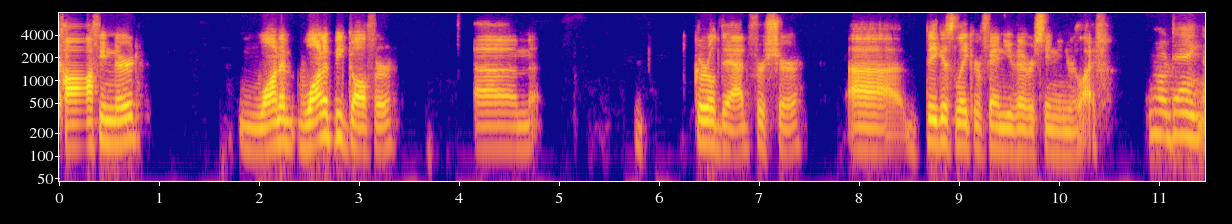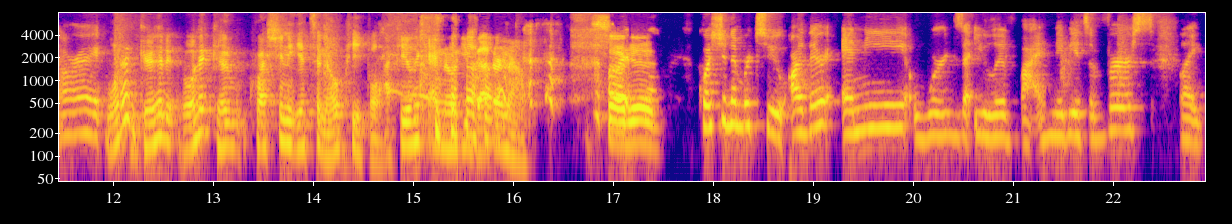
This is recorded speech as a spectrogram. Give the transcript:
coffee nerd. Wanna wanna be golfer. Um, girl dad for sure. Uh, biggest Laker fan you've ever seen in your life. Oh dang! All right. What a good, what a good question to get to know people. I feel like I know you better now. So All right, good. Question number two Are there any words that you live by? Maybe it's a verse, like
